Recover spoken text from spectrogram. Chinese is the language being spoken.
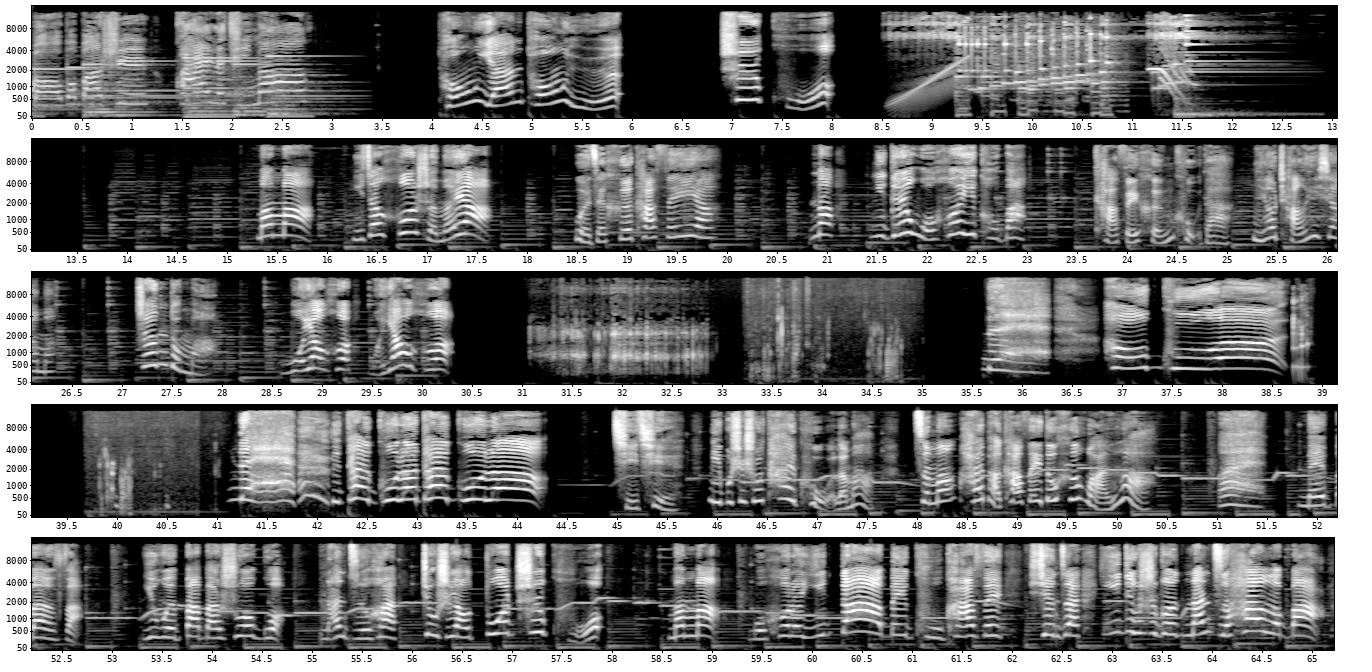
宝宝巴士快乐启蒙，童言童语，吃苦。妈妈，你在喝什么呀？我在喝咖啡呀。那你给我喝一口吧。咖啡很苦的，你要尝一下吗？真的吗？我要喝，我要喝。对，好苦啊！对，太苦了，太苦了！琪琪，你不是说太苦了吗？怎么还把咖啡都喝完了？哎，没办法，因为爸爸说过，男子汉就是要多吃苦。妈妈，我喝了一大杯苦咖啡，现在一定是个男子汉了吧？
